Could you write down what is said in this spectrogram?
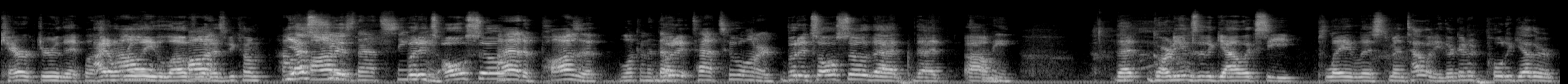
character that I don't really love what has become. How yes, hot she is is, that scene? but it's also I had to pause it looking at that But it- tattoo on her but it's also that that um, that Guardians of the Galaxy playlist mentality. They're going to pull together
